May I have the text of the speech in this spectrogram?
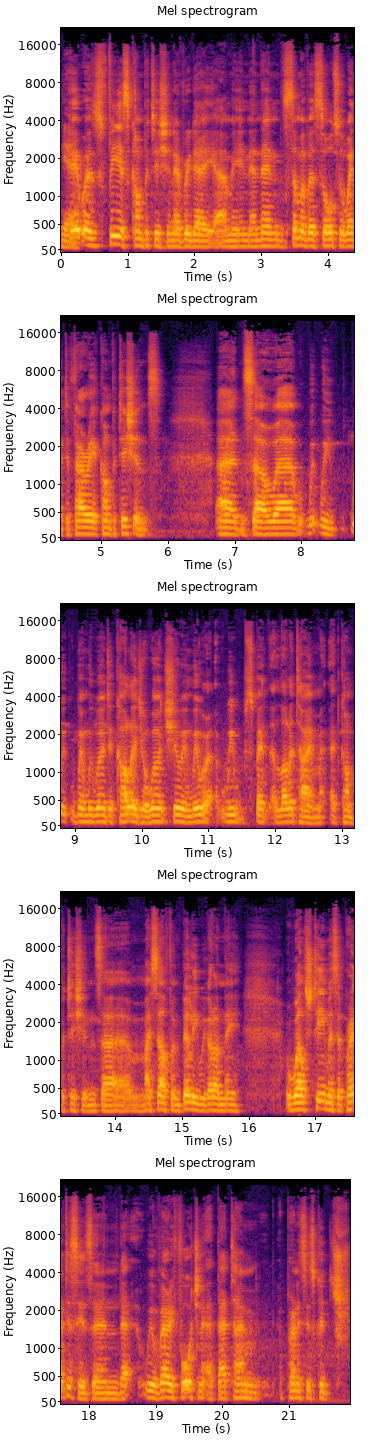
Yeah. It was fierce competition every day. I mean, and then some of us also went to farrier competitions. And so uh, we, we, we, when we weren't at college or weren't shoeing, we were we spent a lot of time at competitions. Uh, myself and Billy, we got on the Welsh team as apprentices, and uh, we were very fortunate at that time. Apprentices could tr-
